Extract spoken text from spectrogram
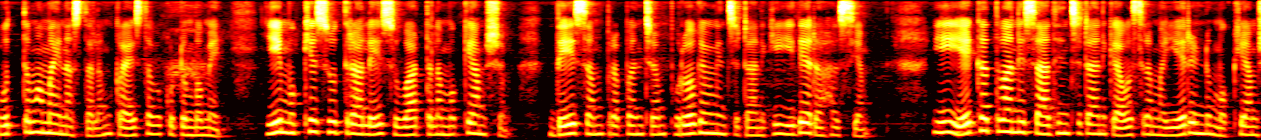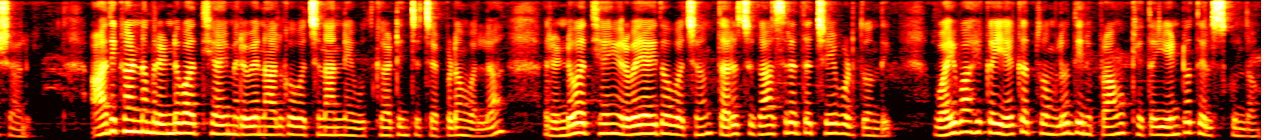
ఉత్తమమైన స్థలం క్రైస్తవ కుటుంబమే. ఈ ముఖ్య సూత్రాలే సువార్తల ముఖ్యాంశం. దేశం ప్రపంచం పురోగమించటానికి ఇదే రహస్యం. ఈ ఏకత్వాన్ని సాధించటానికి అవసరమయ్యే రెండు ముఖ్యాంశాలు. ఆదికాండం రెండవ అధ్యాయం ఇరవై నాలుగో వచనాన్ని ఉద్ఘాటించి చెప్పడం వల్ల రెండవ అధ్యాయం ఇరవై ఐదో వచనం తరచుగా అశ్రద్ధ చేయబడుతోంది. వైవాహిక ఏకత్వంలో దీని ప్రాముఖ్యత ఏంటో తెలుసుకుందాం.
